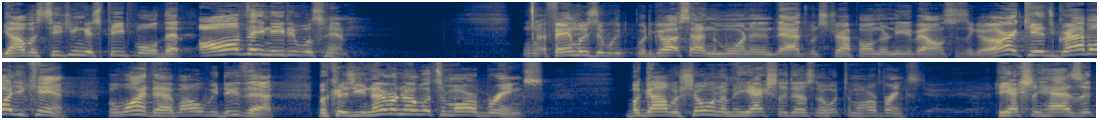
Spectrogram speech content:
God was teaching his people that all they needed was him. Families would, would go outside in the morning and dads would strap on their New Balances and go, All right, kids, grab all you can. But why, Dad? Why would we do that? Because you never know what tomorrow brings. But God was showing them He actually does know what tomorrow brings. He actually has it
